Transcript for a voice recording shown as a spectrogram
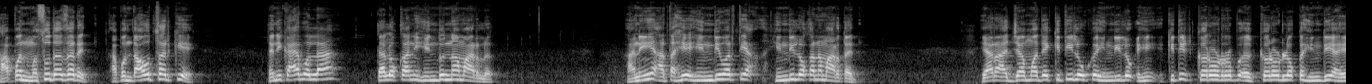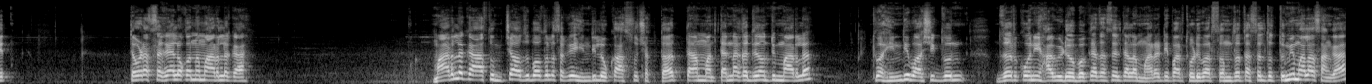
आपण मसूद अझर आहेत. आपण दाऊदसारखे आहे. त्यांनी काय बोलला? त्या लोकांनी हिंदूंना मारलं. आणि आता हे हिंदीवरती हिंदी लोकांना मारतायत. या राज्यामध्ये किती लोक हिंदी लोक हि किती करोड रुप करोड लोक हिंदी आहेत? तेवढ्या सगळ्या लोकांना मारलं का? मारलं का? तुमच्या आजूबाजूला सगळे हिंदी लोक असू शकतात. त्या त्यांना कधी जाऊन तुम्ही मारलं? किंवा हिंदी भाषिक दोन जर कोणी हा व्हिडिओ बघत असेल त्याला मराठी फार थोडीफार समजत असेल तर तुम्ही मला सांगा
